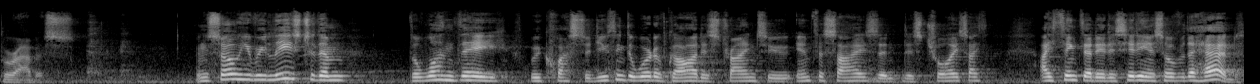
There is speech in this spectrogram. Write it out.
Barabbas. And so he released to them the one they requested. Do you think the Word of God is trying to emphasize this choice? I, I think that it is hitting us over the head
